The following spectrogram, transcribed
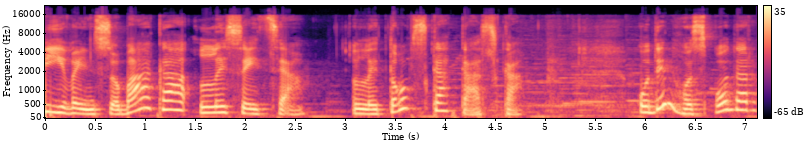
Півень собака лисиця. Литовська казка. Один господар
